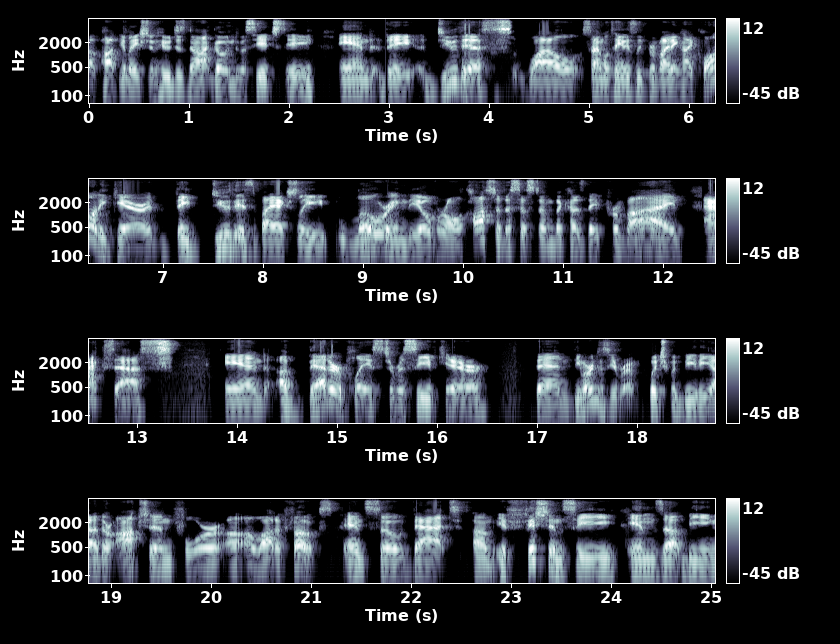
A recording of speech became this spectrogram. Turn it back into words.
uh, population who does not go into a CHC. And they do this while simultaneously providing high quality care. They do this by actually lowering the overall cost of the system because they provide access and a better place to receive care than the emergency room, which would be the other option for a, a lot of folks. And so that um, efficiency ends up being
